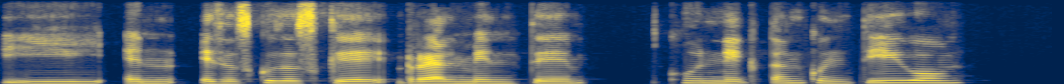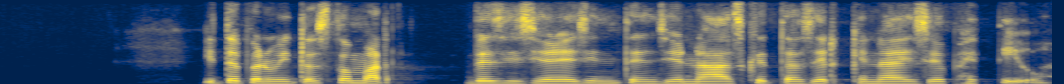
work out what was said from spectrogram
y en esas cosas que realmente conectan contigo y te permitas tomar decisiones intencionadas que te acerquen a ese objetivo.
